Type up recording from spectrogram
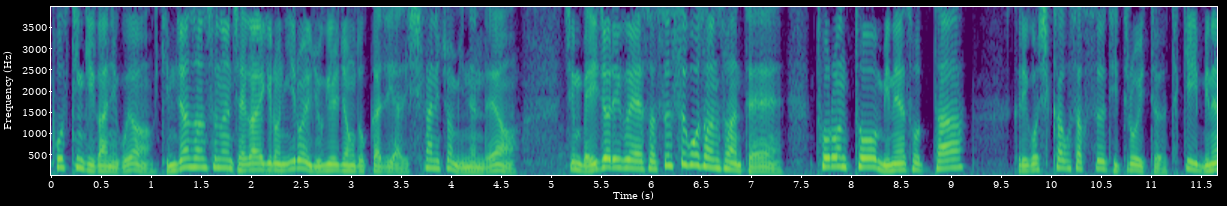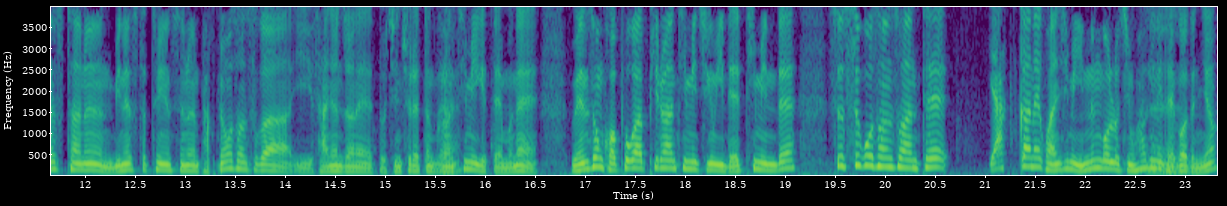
포스팅 기간이고요. 김재환 선수는 제가 알기로는 1월 6일 정도까지 아직 시간이 좀 있는데요. 지금 메이저리그에서 스스고 선수한테 토론토, 미네소타, 그리고 시카고 삭스, 디트로이트, 특히 미네소타는 미네소타 트윈스는 박병호 선수가 이 4년 전에 또 진출했던 그런 네. 팀이기 때문에 왼손 거포가 필요한 팀이 지금 이 네 팀인데 스스고 선수한테 약간의 관심이 있는 걸로 지금 확인이 네. 되거든요.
